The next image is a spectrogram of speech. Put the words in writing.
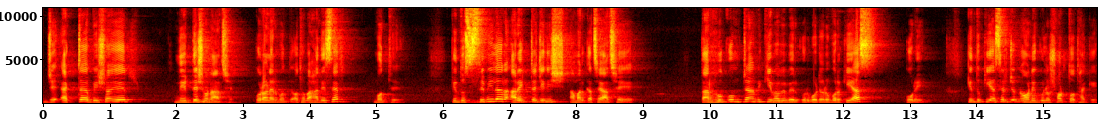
যে একটা বিষয়ের নির্দেশনা আছে। কোরআনের মধ্যে অথবা হাদিসের মধ্যে। কিন্তু সিমিলার আরেকটা জিনিস আমার কাছে আছে, তার হুকুমটা আমি কীভাবে বের করব, ওটার উপর কিয়াস করে কিন্তু কিয়াসের জন্য অনেকগুলো শর্ত থাকে।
